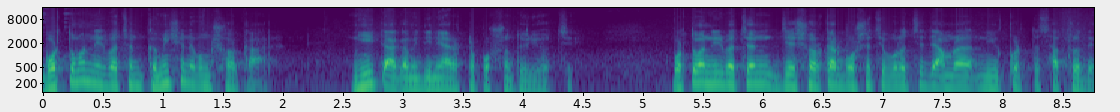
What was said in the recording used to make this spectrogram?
বর্তমান নির্বাচন কমিশন এবং সরকার নিয়েই তো আগামী দিনে আর একটা প্রশ্ন তৈরি হচ্ছে। বর্তমান নির্বাচন যে সরকার বসেছে বলেছে যে আমরা নিয়োগ করতে ছাত্রদের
